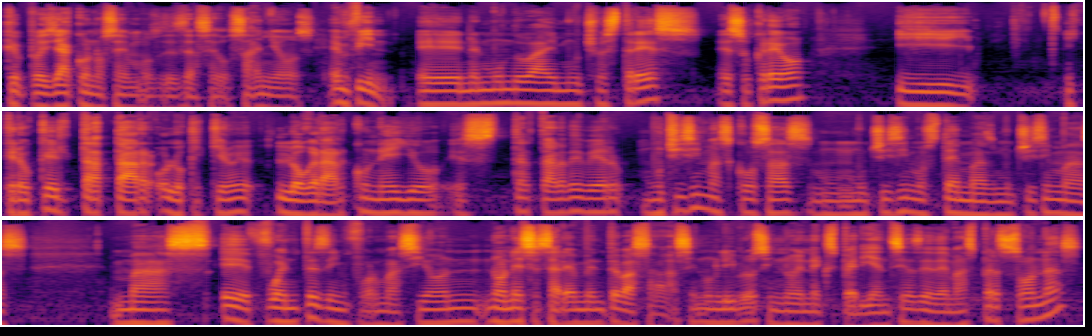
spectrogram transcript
que pues ya conocemos desde hace dos años. En fin, en el mundo hay mucho estrés, eso creo, y, creo que el tratar o lo que quiero lograr con ello es tratar de ver muchísimas cosas, muchísimos temas, muchísimas más eh, fuentes de información, no necesariamente basadas en un libro, sino en experiencias de demás personas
